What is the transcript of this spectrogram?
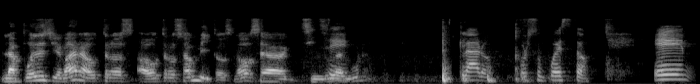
la puedes llevar a otros, a otros ámbitos, ¿no? O sea, sin duda alguna. Claro, por supuesto. Eh,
